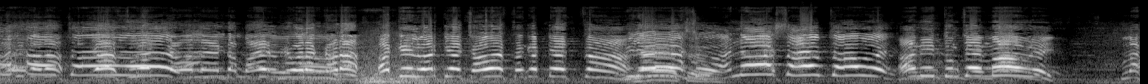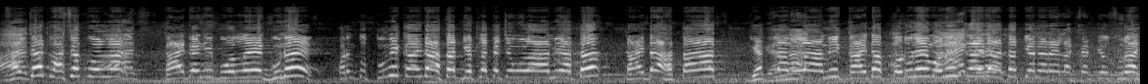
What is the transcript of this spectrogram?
अजितदादा, या सुरज चव्हाणला एकदा बाहेर काढा अखिल भारतीय छावा संघटनेचा. विजय असो अण्णा साहेब जावय आम्ही तुमचे मावळे. तुला खालच्याच भाषेत बोलणार. कायद्याने बोलणं एक गुन्हा आहे. परंतु तुम्ही कायदा हातात घेतला त्याच्यामुळे आम्ही आता कायदा हातात घेतल्यामुळे आम्ही कायदा पडू नये म्हणून कायदा हातात घेणार आहे लक्षात ठेव सुराज.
